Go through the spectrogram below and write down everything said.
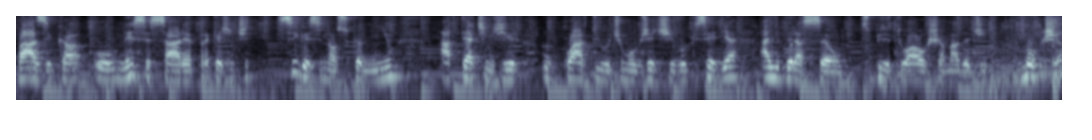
básica ou necessária para que a gente siga esse nosso caminho até atingir o quarto e último objetivo, que seria a liberação espiritual chamada de moksha.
